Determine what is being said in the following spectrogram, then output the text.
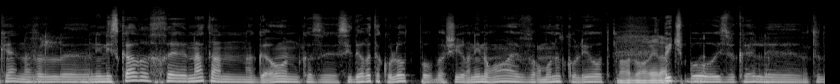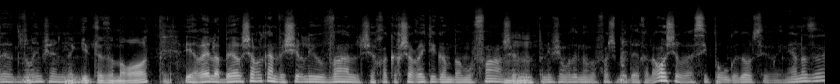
כן, אבל אה, אני נזכר איך אה, נתן הגאון כזה סידר את הקולות פה בשיר, אני נורא אוהב הרמוניות קוליות, ביץ' בויז וכאלה, אתה יודע, דברים שאני... נגיד את הזמרות. יראל הבר שר כאן, ושירלי יובל, שאחר כך שר איתי גם במופע, של. פנים שמודד גם במופע שבדרך אל האושר, והיה סיפור גדול סביב העניין הזה.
